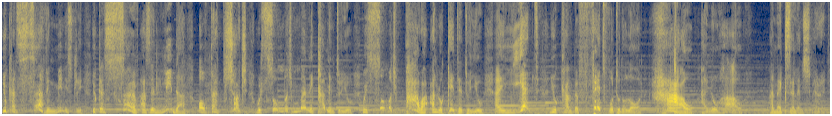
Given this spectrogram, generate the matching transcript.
You can serve in ministry. You can serve as a leader of that church with so much money coming to you, with so much power allocated to you, and yet you can be faithful to the Lord. How? I know how. An excellent spirit.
